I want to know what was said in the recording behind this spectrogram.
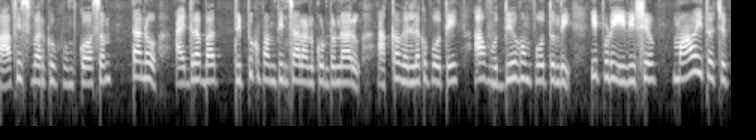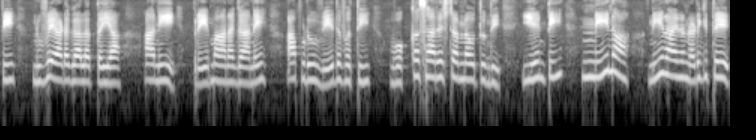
ఆఫీస్ వర్క్ కోసం తను హైదరాబాద్ ట్రిప్పుకు పంపించాలనుకుంటున్నారు. అక్క వెళ్ళకపోతే ఆ ఉద్యోగం పోతుంది. ఇప్పుడు ఈ విషయం మావయ్యతో చెప్పి నువ్వే అడగాలత్తయ్యా అని ప్రేమ అనగానే అప్పుడు వేదవతి ఒక్కసారి స్టన్ అవుతుంది. ఏంటి? నేనా? నేను ఆయనను అడిగితే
